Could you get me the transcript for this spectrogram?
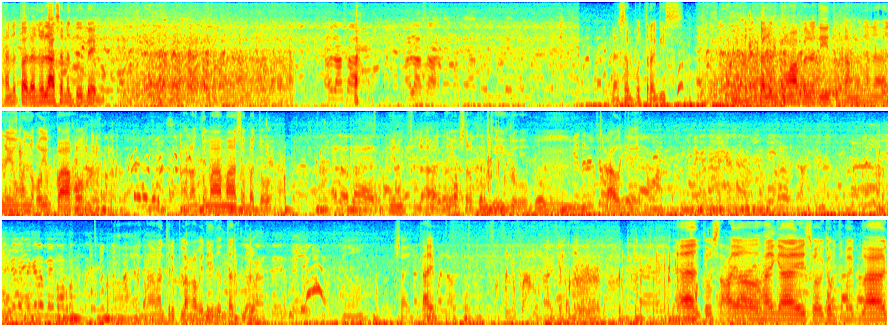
Ano tol? Ano lasa ng tubig? Ano lasa? Ano lasa? Lasang putragis. Puta talon ko nga pala dito. Tangina na ano yung ano ko yung pa ko. Parang tumama sa bato. Ano, saan? Yun oh, sila ate oh, sarap ng ligo oh. Mm, crowded. Yan naman trip lang kami dito tatlo. Shy type. Saktan niyo pa ako. Yan, kumusta kayo? Hi guys, welcome to my vlog.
